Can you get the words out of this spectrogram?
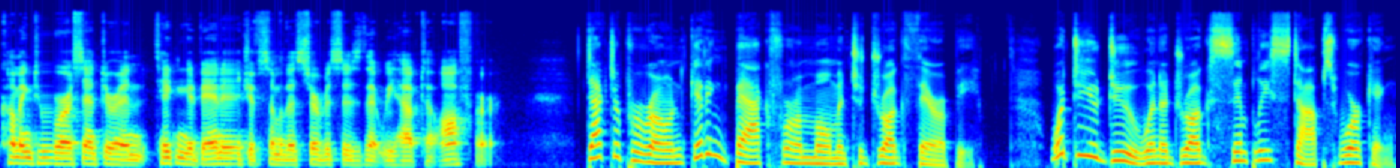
coming to our center and taking advantage of some of the services that we have to offer. Dr. Perrone, getting back for a moment to drug therapy. What do you do when a drug simply stops working?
